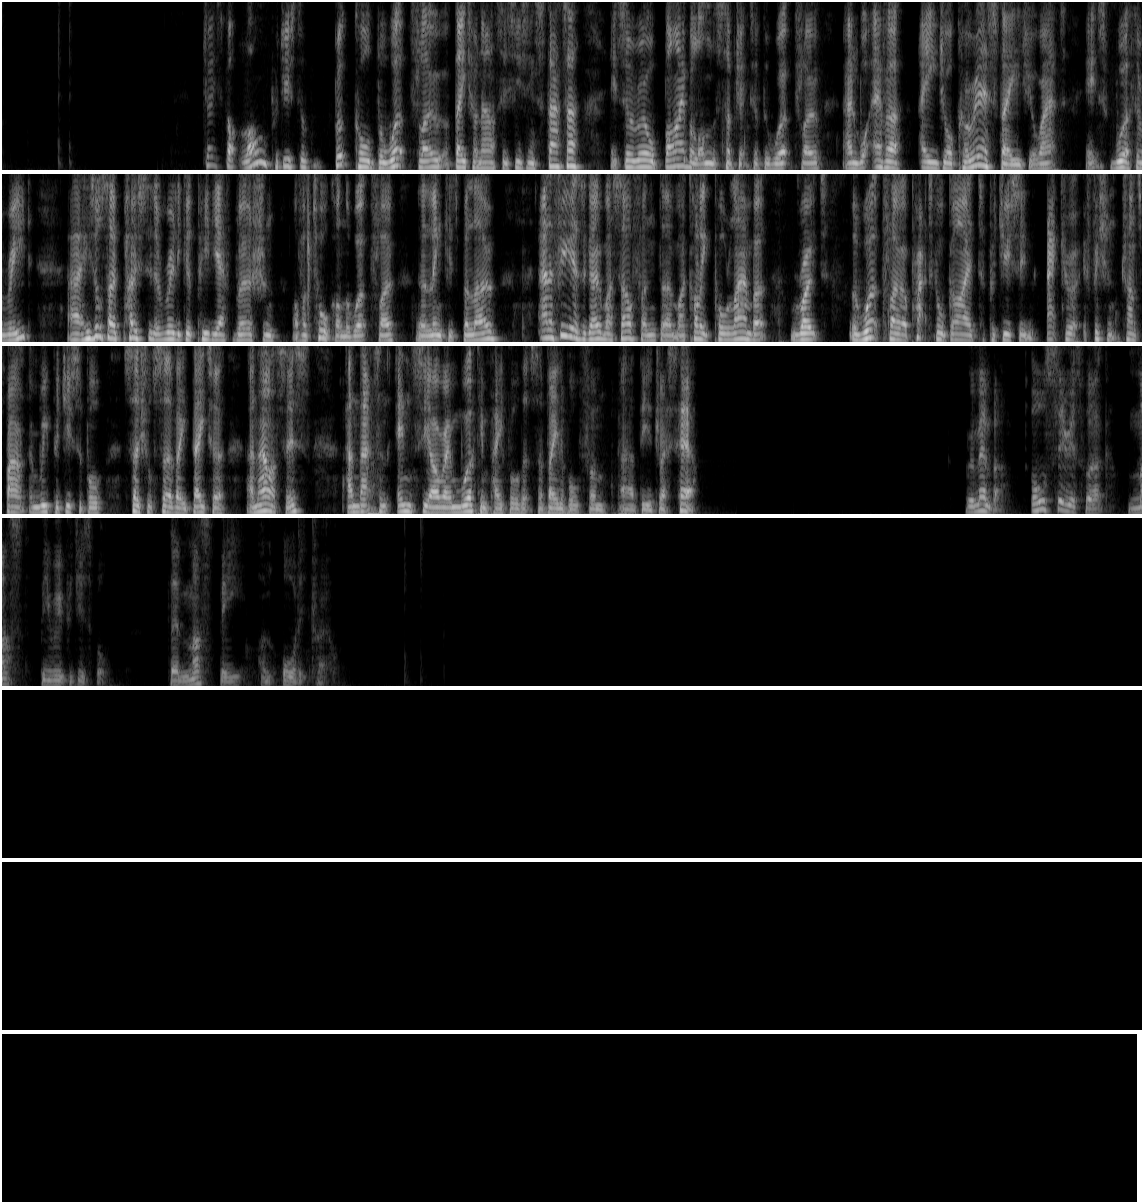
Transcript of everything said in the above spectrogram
J. Scott Long produced a book called The Workflow of Data Analysis Using Stata. It's a real Bible on the subject of the workflow, and whatever age or career stage you're at, it's worth a read. Uh, he's also posted a really good PDF version of a talk on the workflow. The link is below. And a few years ago, myself and uh, my colleague Paul Lambert wrote The Workflow, a practical guide to producing accurate, efficient, transparent, and reproducible social survey data analysis and that's an NCRM working paper that's available from uh, the address here. Remember, all serious work must be reproducible. There must be an audit trail.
